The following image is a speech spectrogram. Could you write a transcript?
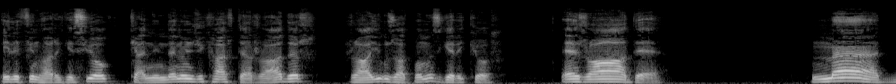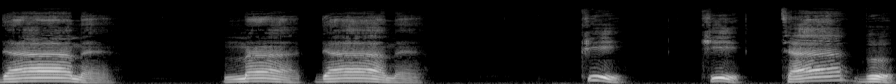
Elif'in harekesi yok. Kendinden önceki harf de ra'dır. Ra'yı uzatmamız gerekiyor. Erade. Ma dame. Ma dame. Ki. Ki. Tabı.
